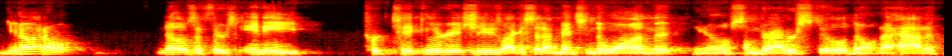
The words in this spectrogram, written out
You know, I don't know as if there's any particular issues. Like I said, I mentioned the one that, you know, some drivers still don't know how to,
